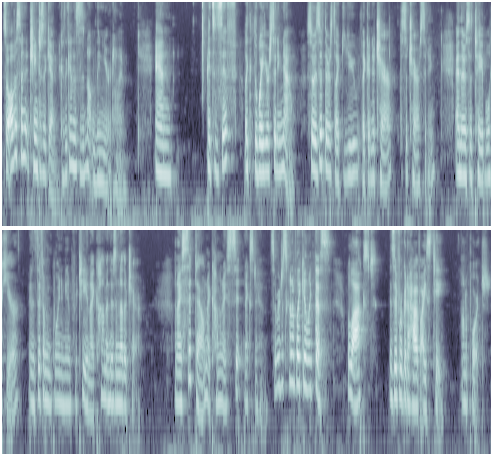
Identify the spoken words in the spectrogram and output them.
So all of a sudden it changes again. Because again, this is not linear time. And it's as if, like the way you're sitting now, so as if there's like you, like in a chair, there's a chair sitting, and there's a table here, and as if I'm going to meet him for tea, and I come and there's another chair. And I sit down, I come and I sit next to him. So we're just kind of like, you know, like this, relaxed, as if we're going to have iced tea on a porch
